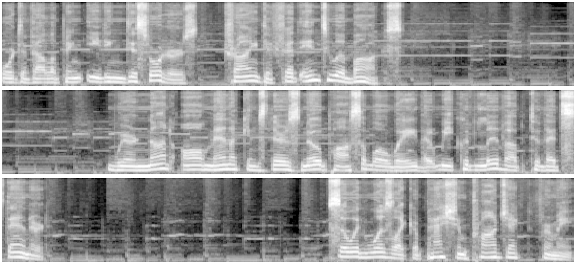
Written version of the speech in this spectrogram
or developing eating disorders, trying to fit into a box. We're not all mannequins there's no possible way that we could live up to that standard. So it was like a passion project for me.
